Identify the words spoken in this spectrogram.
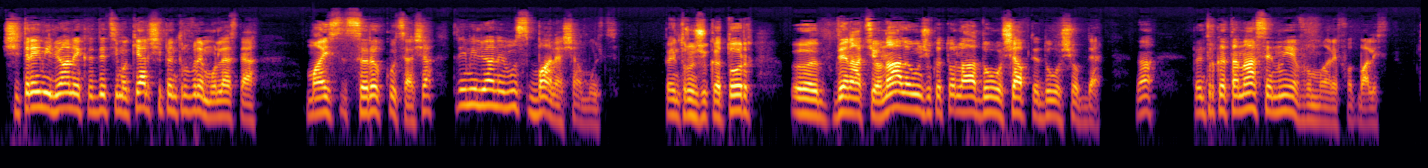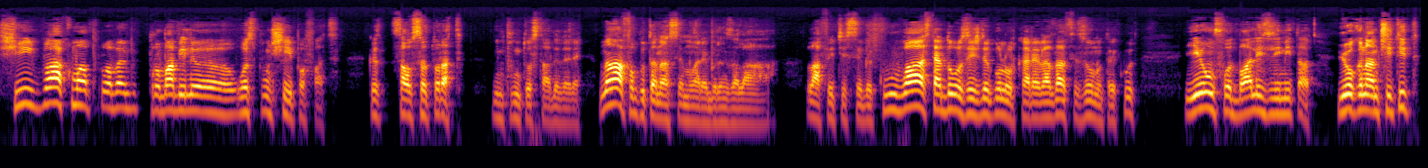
Și 3 milioane, credeți-mă, chiar și pentru vremurile astea mai sărăcuți așa, 3 milioane nu sunt bani așa mulți. Pentru un jucător uh, de națională, un jucător la 27-28 de ani. Da? Pentru că Tănase nu e vreun mare fotbalist. Și acum probabil, probabil uh, o spun și ei pe față, că s-au săturat din punctul ăsta de vedere. N-a făcut Tănase mare brânză la, la FCSB. Cu astea 20 de goluri care le-a dat sezonul trecut, e un fotbalist limitat. Eu când am citit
